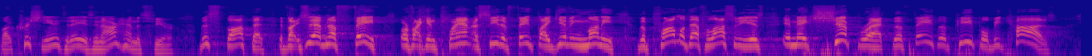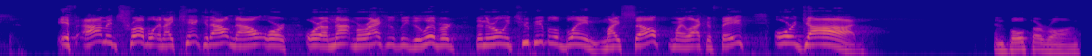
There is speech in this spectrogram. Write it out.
about Christianity today is in our hemisphere. This thought that if I just have enough faith, or if I can plant a seed of faith by giving money, the problem with that philosophy is it makes shipwreck the faith of people because if I'm in trouble and I can't get out now, or, or I'm not miraculously delivered, then there are only two people to blame myself for my lack of faith, or God. And both are wrong.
